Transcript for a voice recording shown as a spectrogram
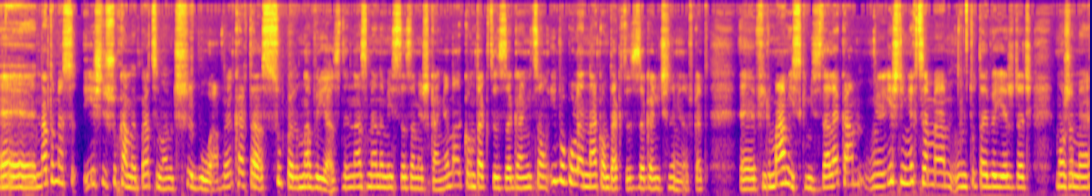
E, natomiast jeśli szukamy pracy, mamy trzy buławy. Karta super na wyjazdy, na zmianę miejsca zamieszkania, na kontakty z zagranicą i w ogóle na kontakty z zagranicznymi, na przykład firmami, z kimś z daleka. E, Jeśli nie chcemy tutaj wyjeżdżać, możemy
